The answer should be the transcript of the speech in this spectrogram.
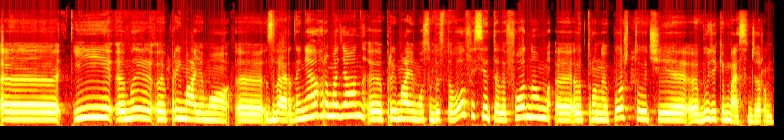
Е, і ми е, приймаємо е, звернення громадян, приймаємо особисто в офісі, телефоном, електронною поштою чи будь-яким месенджером.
